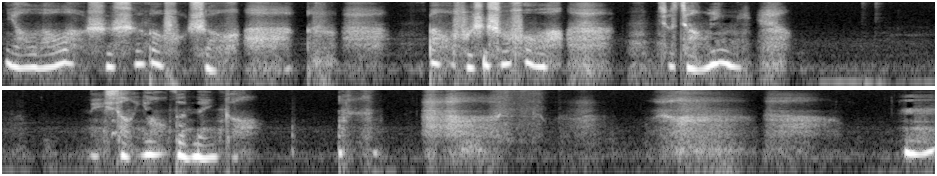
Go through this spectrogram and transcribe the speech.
你要老老实实的服侍我，把我服侍舒服了，就奖励你你想要的那个。嗯？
